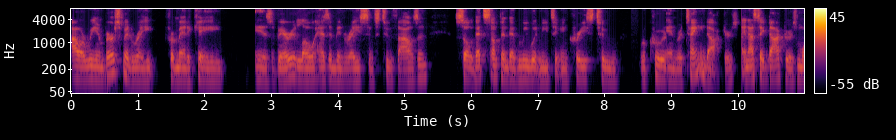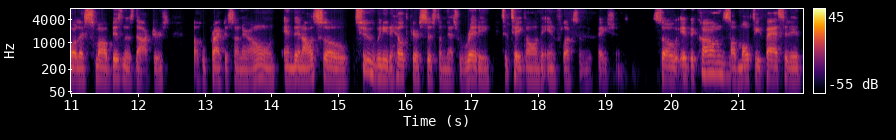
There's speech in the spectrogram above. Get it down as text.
our reimbursement rate for Medicaid is very low, hasn't been raised since 2000. So that's something that we would need to increase to recruit and retain doctors. And I say doctors, more or less small business doctors uh, who practice on their own. And then also, two, we need a healthcare system that's ready to take on the influx of new patients. So it becomes a multifaceted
